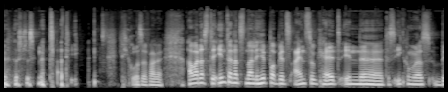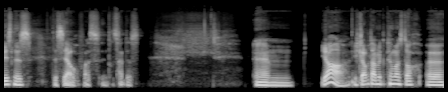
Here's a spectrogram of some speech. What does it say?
das ist in der Tat die, die große Frage. Aber dass der internationale Hip-Hop jetzt Einzug hält in äh, das E-Commerce-Business, das ist ja auch was Interessantes. Ähm, ja, ich glaube, damit können wir es doch, äh,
